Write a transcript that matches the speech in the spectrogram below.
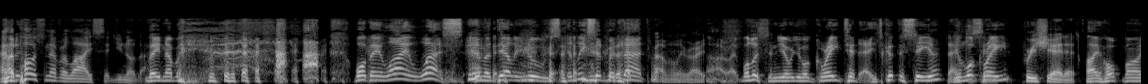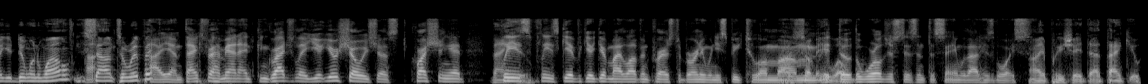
And How the did- Post never lies, Sid. You know that. They never. well, they lie less in the Daily News. At least admit that. Probably right. All right. Well, listen, you you were great today. It's good to see you. Thank you look Sid. great. Appreciate it. I hope uh, you're doing well. You sound terrific. I am. Thanks for having me on, and congratulate you. Your show is just crushing it. Thank please, you. please give, give give my love and prayers to Bernie when you speak to him. Um, it- the, the world just isn't the same without his voice. I appreciate that. Thank you.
